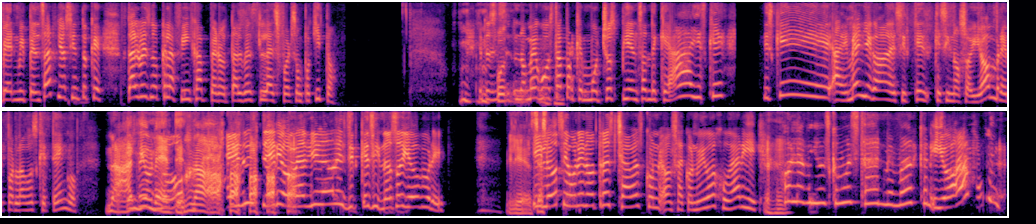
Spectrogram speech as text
en mi pensar, yo siento que tal vez no que la finja, pero tal vez la esfuerza un poquito. Entonces no me gusta porque muchos piensan de que, ay, es que, es que a mí me han llegado a decir que, que si no soy hombre por la voz que tengo. No, te metes, no. Es en serio, me han llegado a decir que si no soy hombre. y luego se unen otras chavas con, o sea, conmigo a jugar y, hola amigos, ¿cómo están? Me marcan. Y yo, ¡ah!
